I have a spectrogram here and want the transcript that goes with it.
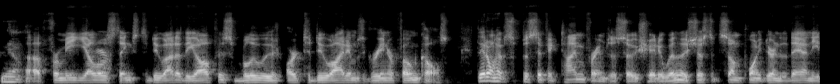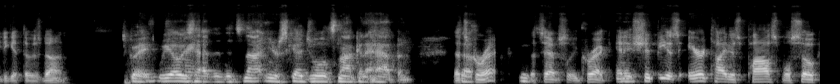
Yeah. Uh, for me, yellow is things to do out of the office. Blue are to do items. Green are phone calls. They don't have specific time frames associated with them. It's just at some point during the day I need to get those done. It's great. We always had it. It's not in your schedule. It's not going to happen. That's So- correct. That's absolutely correct. And it should be as airtight as possible. So,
